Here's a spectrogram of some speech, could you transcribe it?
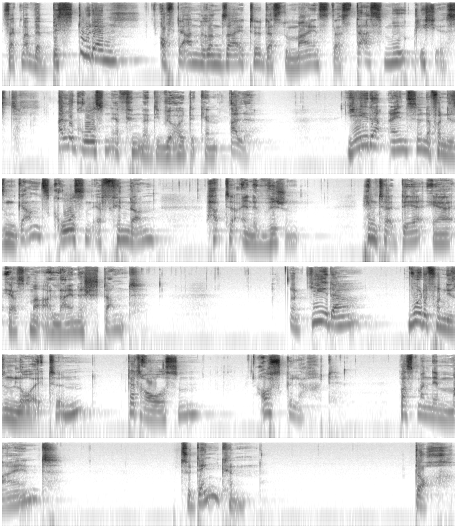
sag mal, wer bist du denn auf der anderen Seite, dass du meinst, dass das möglich ist? Alle großen Erfinder, die wir heute kennen, alle. Jeder einzelne von diesen ganz großen Erfindern hatte eine Vision, hinter der er erstmal alleine stand. Und jeder wurde von diesen Leuten da draußen ausgelacht. Was man denn meint zu denken. Doch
